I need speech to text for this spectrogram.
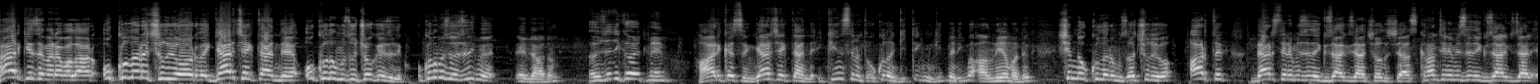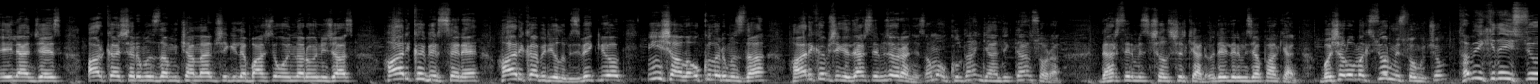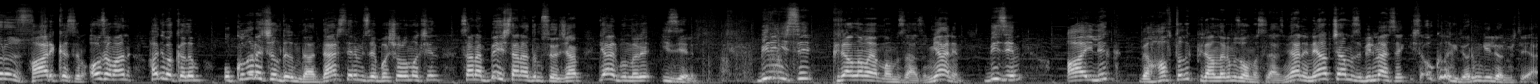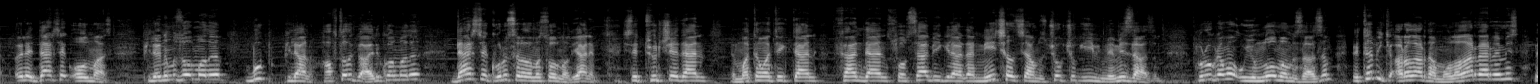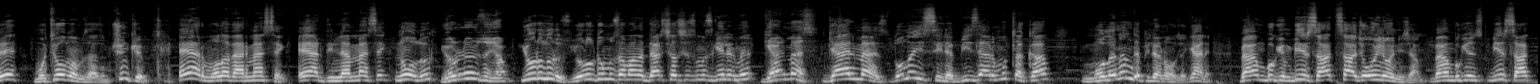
Herkese merhabalar. Okullar açılıyor ve gerçekten de okulumuzu çok özledik. Okulumuzu özledik mi evladım? Özledik öğretmenim. Harikasın. Gerçekten de ikinci sınıfta okula gittik mi gitmedik mi anlayamadık. Şimdi okullarımız açılıyor. Artık derslerimizde de güzel güzel çalışacağız. Kantinimizde de güzel güzel eğleneceğiz. Arkadaşlarımızla mükemmel bir şekilde başta oyunlar oynayacağız. Harika bir sene, harika bir yılı bizi bekliyor. İnşallah okullarımızda harika bir şekilde derslerimizi öğreneceğiz. Ama okuldan geldikten sonra derslerimizi çalışırken, ödevlerimizi yaparken başarılı olmak istiyor muyuz Tonguç'um? Tabii ki de istiyoruz. Harikasın. O zaman hadi bakalım okullar açıldığında derslerimize başarılı olmak için sana 5 tane adım söyleyeceğim. Gel bunları izleyelim. Birincisi planlama yapmamız lazım. Yani bizim aylık ve haftalık planlarımız olması lazım. Yani ne yapacağımızı bilmezsek işte okula gidiyorum geliyorum işte yani. Öyle dersek olmaz. Planımız olmalı. Bu plan haftalık ve aylık olmalı. Ders ve konu sıralaması olmalı. Yani işte Türkçeden, matematikten, fenden, sosyal bilgilerden neyi çalışacağımızı çok çok iyi bilmemiz lazım. Programa uyumlu olmamız lazım ve tabii ki aralarda molalar vermemiz ve motive olmamız lazım. Çünkü eğer mola vermezsek, eğer dinlenmezsek ne olur? Yoruluyoruz hocam. Yoruluruz. Yorulduğumuz zaman da ders çalışasımız gelir mi? Gelmez. gelmez. Dolayısıyla bizler mutlaka molanın da planı olacak. Yani ben bugün bir saat sadece oyun oynayacağım. Ben bugün bir saat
